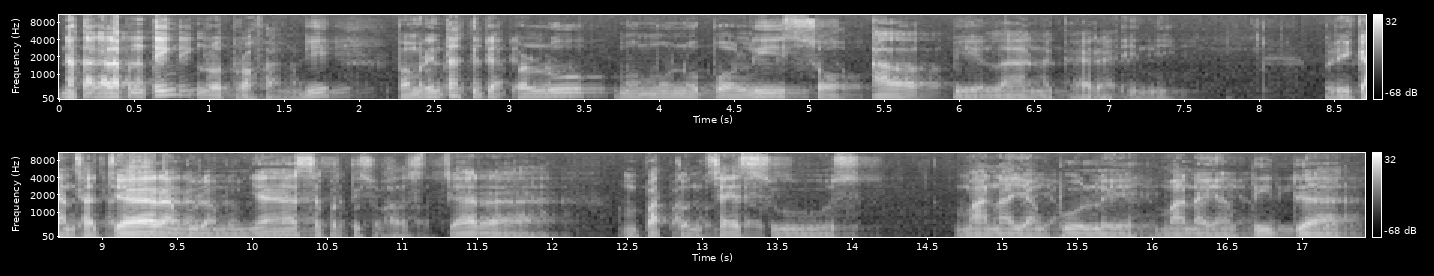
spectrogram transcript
Nah, tak kalah penting menurut Prof. Hamdi, pemerintah tidak perlu memonopoli soal bela negara ini. Berikan saja rambu-rambunya seperti soal sejarah, empat konsensus, mana yang boleh, mana yang tidak,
